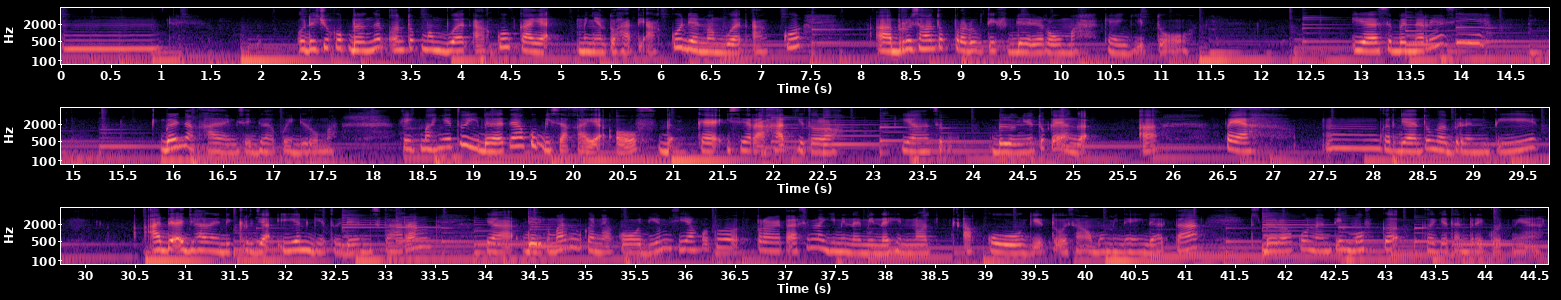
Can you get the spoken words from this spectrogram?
hmm, udah cukup banget untuk membuat aku kayak menyentuh hati aku dan membuat aku uh, berusaha untuk produktif dari rumah kayak gitu ya sebenarnya sih banyak hal yang bisa dilakuin di rumah. Hikmahnya tuh ibaratnya aku bisa kayak off kayak istirahat gitu loh. Yang sebelumnya tuh kayak nggak uh, apa ya hmm, kerjaan tuh nggak berhenti ada aja hal yang dikerjain gitu. Dan sekarang ya dari kemarin bukannya aku diem sih aku tuh prioritasin lagi mindah-mindahin note aku gitu sama mau mindahin data. Terus baru aku nanti move ke kegiatan berikutnya.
